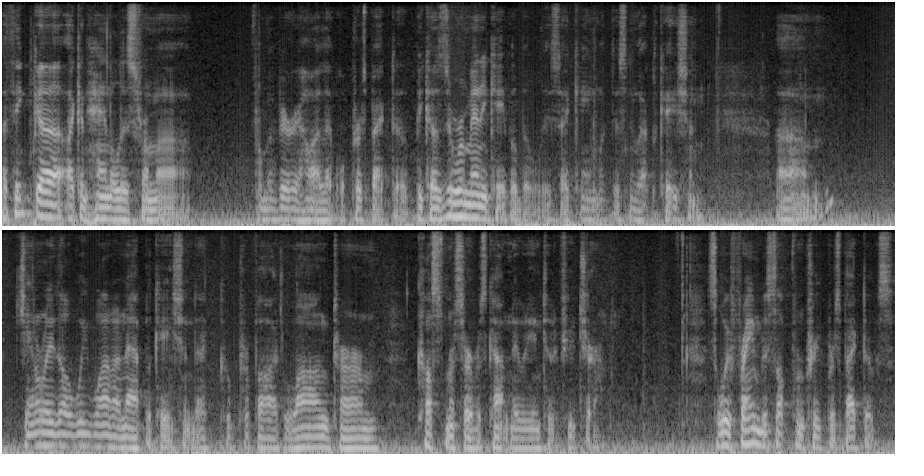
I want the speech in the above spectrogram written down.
I think uh, I can handle this from a, from a very high level perspective because there were many capabilities that came with this new application. Um, generally, though, we want an application that could provide long term customer service continuity into the future. So we framed this up from three perspectives.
